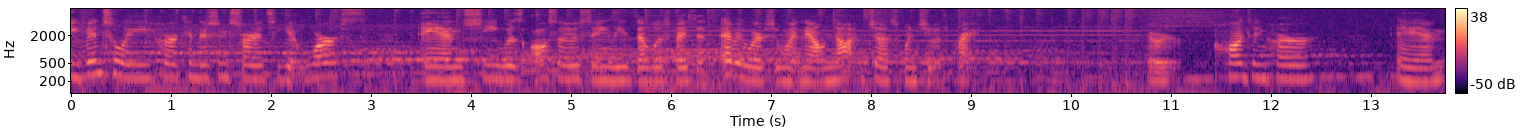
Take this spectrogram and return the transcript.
Eventually, her condition started to get worse and she was also seeing these devilish faces everywhere she went now, not just when she was praying. They were haunting her and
